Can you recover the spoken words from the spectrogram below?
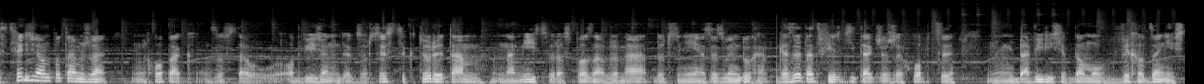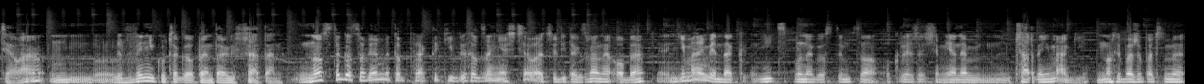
Stwierdził on potem, że chłopak został odwieziony do egzorcysty, który tam na miejscu rozpoznał, że ma do czynienia ze złym duchem. Gazeta twierdzi także, że chłopcy mm, bawili się w domu w wychodzenie z ciała, mm, w wyniku czego opętał ich szatan. No z tego co wiemy, to praktyki wychodzenia z ciała, czyli tak zwane OB, nie mają jednak nic wspólnego z tym, co określa się mianem czarnej magii. No chyba, że patrzymy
